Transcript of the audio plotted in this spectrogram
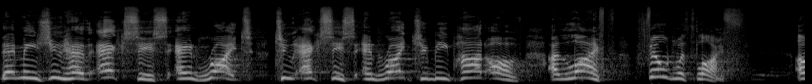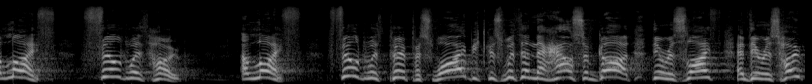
That means you have access and right to access and right to be part of a life filled with life, a life filled with hope, a life filled with purpose. Why? Because within the house of God, there is life and there is hope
